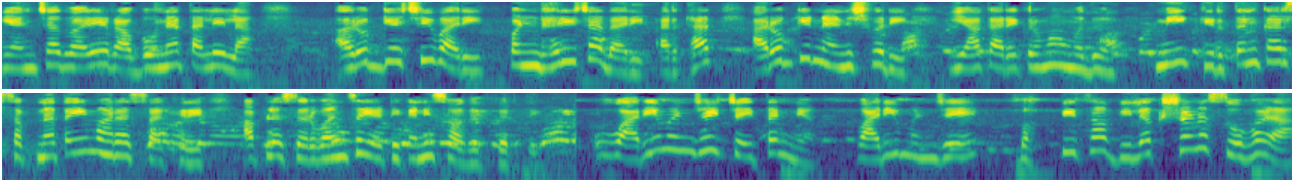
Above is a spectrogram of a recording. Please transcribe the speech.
यांच्याद्वारे राबवण्यात आलेला आरोग्याची वारी पंढरीच्या दारी अर्थात आरोग्य ज्ञानेश्वरी या कार्यक्रमामधून मी कीर्तनकार सपनाताई महाराज साखरे आपल्या सर्वांचं या ठिकाणी स्वागत करते. वारी म्हणजे चैतन्य वारी म्हणजे भक्तीचा विलक्षण सोहळा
